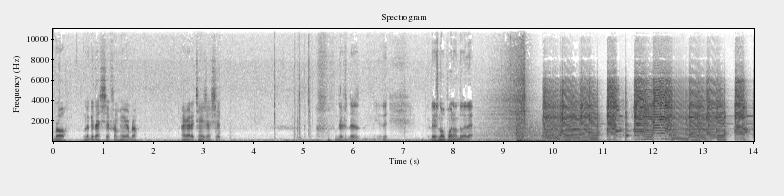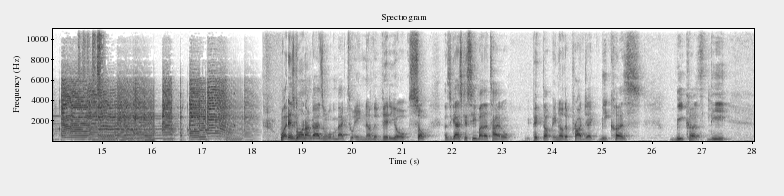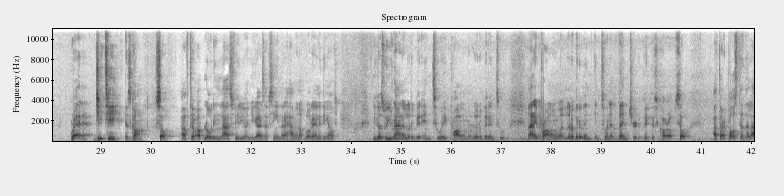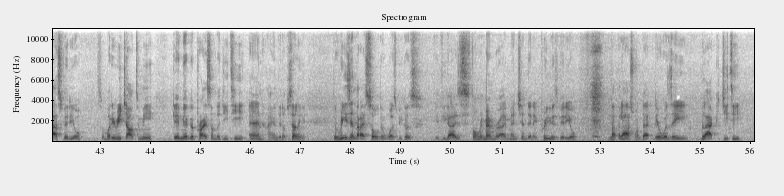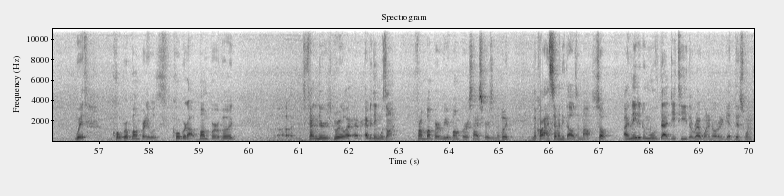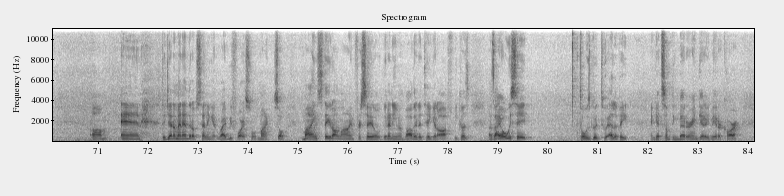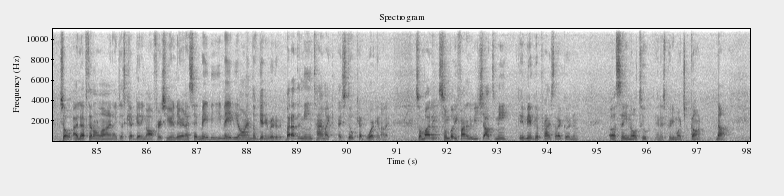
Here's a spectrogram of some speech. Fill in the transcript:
Bro, look at that shit from here, bro. I gotta change that shit. there's, there's, there's no point on doing that. What is going on guys and welcome back to another video. So as you guys can see by the title, we picked up another project because because the red GT is gone. So after uploading last video and you guys have seen that I haven't uploaded anything else because we ran a little bit into a problem, or a little bit into, not a problem, a little bit of an, into an adventure to pick this car up. So after I posted the last video, somebody reached out to me, gave me a good price on the GT and I ended up selling it. The reason that I sold it was because if you guys don't remember, I mentioned in a previous video, not the last one, that there was a black GT with Cobra bumper. It was Cobra out bumper, hood, uh, fenders, grill, everything was on it. Front bumper, rear bumper, side skirts, and the hood. And the car had 70,000 miles. So I needed to move that GT, the red one, in order to get this one. Um, and the gentleman ended up selling it right before I sold mine. So mine stayed online for sale. They Didn't even bother to take it off because, as I always say, it's always good to elevate and get something better and get a better car. So I left it online. I just kept getting offers here and there, and I said maybe maybe I'll end up getting rid of it. But at the meantime, I, I still kept working on it. Somebody somebody finally reached out to me, gave me a good price that I couldn't uh, say no to, and it's pretty much gone. Now,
